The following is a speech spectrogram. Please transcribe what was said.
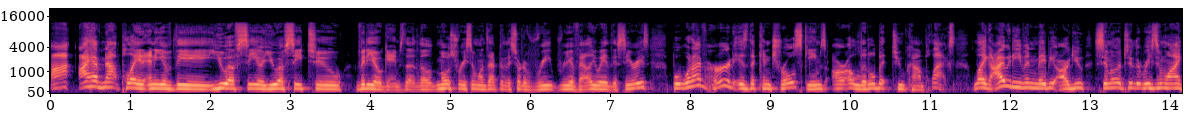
I, I have not played any of the UFC or UFC 2 video games, the, the most recent ones after they sort of re reevaluated the series. But what I've heard is the control schemes are a little bit too complex. Like, I would even maybe argue similar to the reason why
